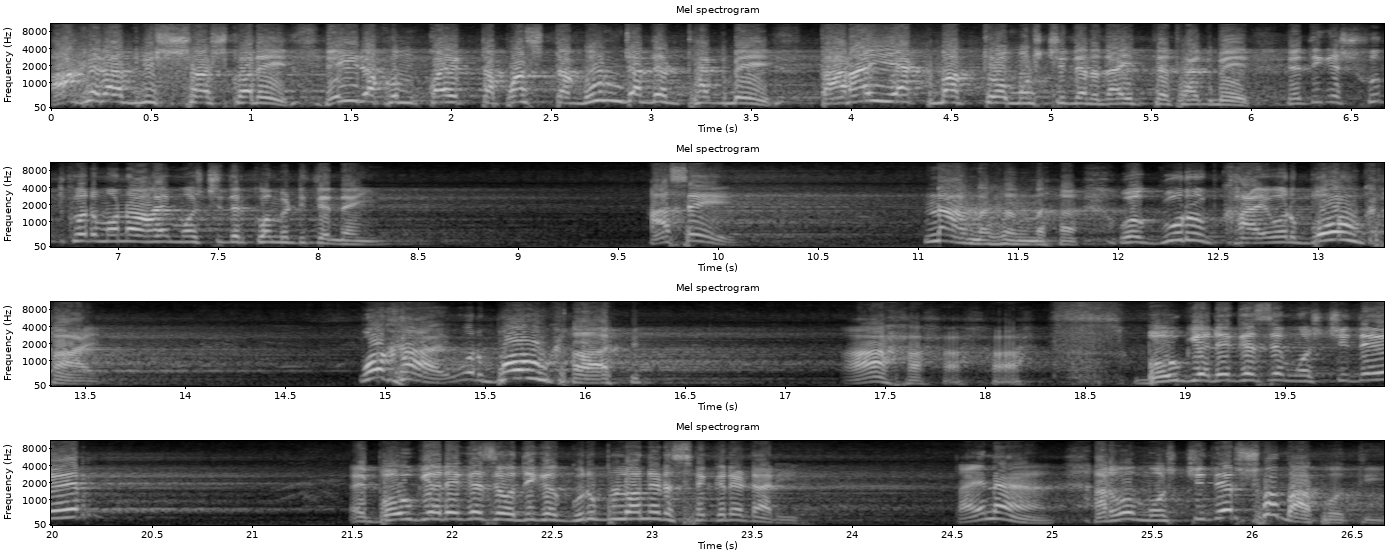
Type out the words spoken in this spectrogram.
আখেরাত বিশ্বাস করে এই রকম কয়েকটা, পাঁচটা গুণ যাদের থাকবে, তারাই একমাত্র মসজিদের দায়িত্বে থাকবে। এদিকে সুদখোর মনে হয় মসজিদের কমিটিতে নেই। আছে? না না না। ও গ্রুপ খায়, ওর বউ খায়। ও খায়, ওর বউ খায়। আহা হা হা বউকে রেখেছে মসজিদের, এই বউকে রেখেছে ওদিকে গ্রুপ লোনের সেক্রেটারি, তাই না? আর ও মসজিদের সভাপতি,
